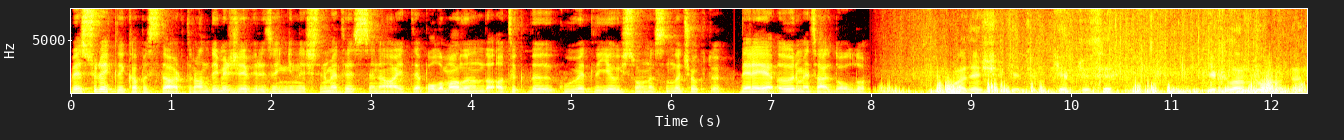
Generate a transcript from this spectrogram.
ve sürekli kapasite artıran demir cevheri zenginleştirme tesisine ait depolama alanında atık dağı kuvvetli yağış sonrasında çöktü. Dereye ağır metal doldu. Maden şirketi kepçesi yıkılan duvarda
